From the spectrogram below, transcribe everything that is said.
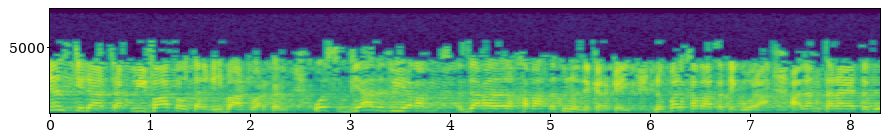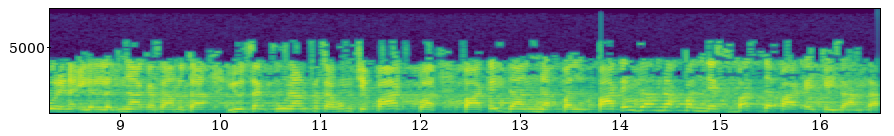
میانس کې دا تخویفات او ترغیبات ورکړ اوس بیا د دوی هغه خباستونه ذکر کړي نو بل خباست ګورا علم ترای ته ګور نه ال الذین کسانو تا یزکون انفسهم چې پاک پاکی ځان نقبل پاکی ځان نقبل نسبت د پاکی کی ځان تا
